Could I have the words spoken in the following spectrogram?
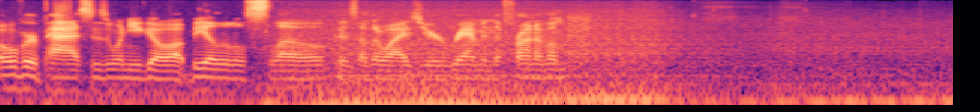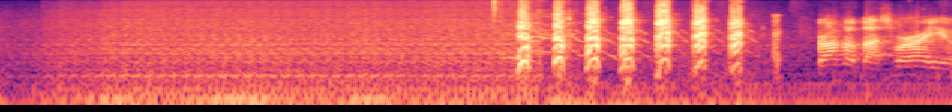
overpasses when you go up. Be a little slow, because otherwise you're ramming the front of them. Bravo bus, where are you?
